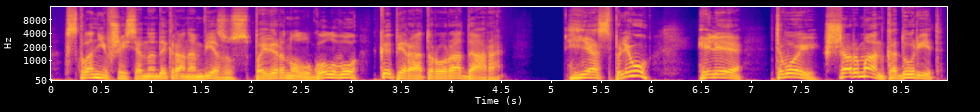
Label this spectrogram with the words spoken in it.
— склонившийся над экраном Везус повернул голову к оператору радара. «Я сплю? Или твой шарманка дурит?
